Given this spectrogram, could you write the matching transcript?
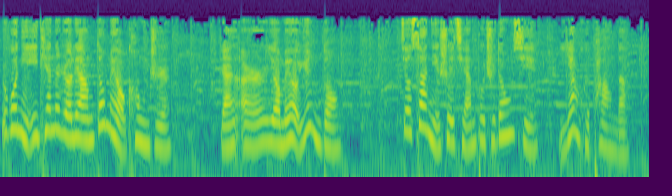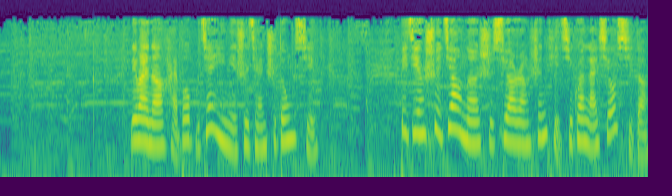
如果你一天的热量都没有控制，然而又没有运动，就算你睡前不吃东西，一样会胖的。另外呢，海波不建议你睡前吃东西，毕竟睡觉呢是需要让身体器官来休息的。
